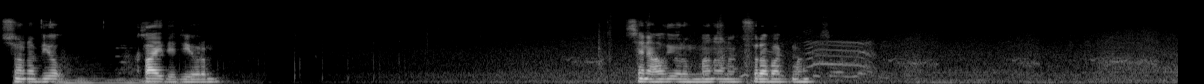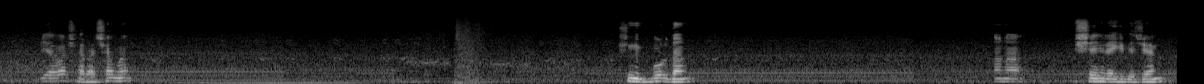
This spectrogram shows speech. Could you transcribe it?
Sonra bir yol kaydediyorum. Seni alıyorum manana kusura bakma. Bir yavaş araç ama Şimdi buradan ana şehre gideceğim.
